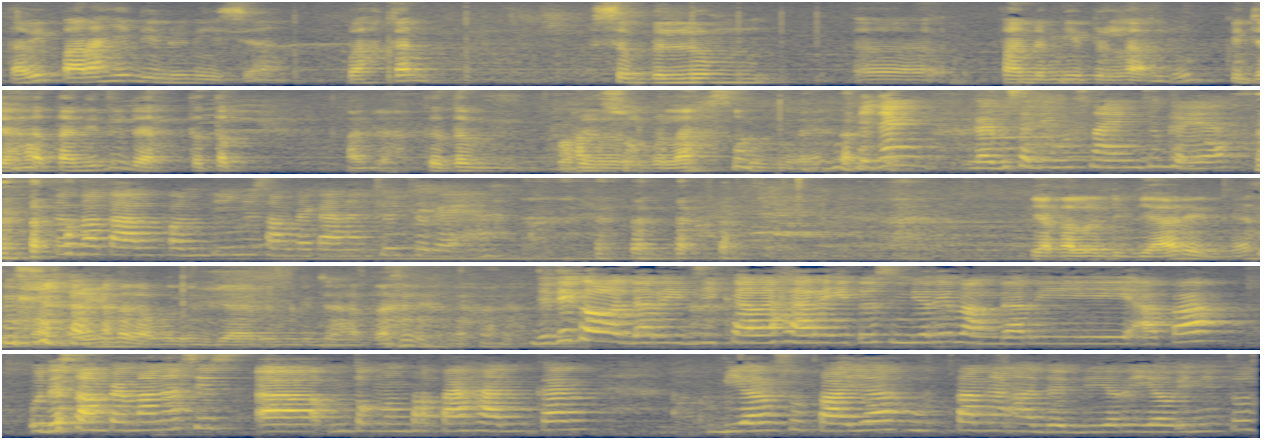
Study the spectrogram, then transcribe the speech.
tapi parahnya di Indonesia bahkan sebelum eh, pandemi berlalu kejahatan itu udah tetap ada tetap Berlangsung. berlangsung ya. Kayaknya nggak bisa dimusnahin juga ya. Itu bakal continue sampai ke anak cucu kayaknya. ya kalau dibiarin kan makanya kita nggak boleh biarin kejahatan Jadi kalau dari Jika Hari itu sendiri bang dari apa udah sampai mana sih uh, untuk mempertahankan biar supaya hutan yang ada di Riau ini tuh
